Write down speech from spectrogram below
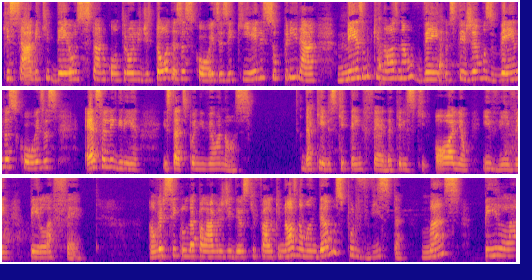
que sabe que Deus está no controle de todas as coisas e que ele suprirá, mesmo que nós não ve estejamos vendo as coisas, essa alegria está disponível a nós. Daqueles que têm fé, daqueles que olham e vivem pela fé. Há um versículo da palavra de Deus que fala que nós não andamos por vista, mas pela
